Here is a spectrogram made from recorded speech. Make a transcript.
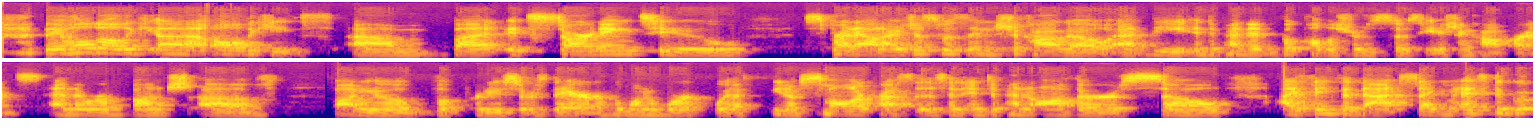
they hold all the, uh, all the keys. Um, but it's starting to spread out. I just was in Chicago at the Independent Book Publishers Association conference, and there were a bunch of audio book producers there who want to work with you know smaller presses and independent authors. So i think that that segment it's the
